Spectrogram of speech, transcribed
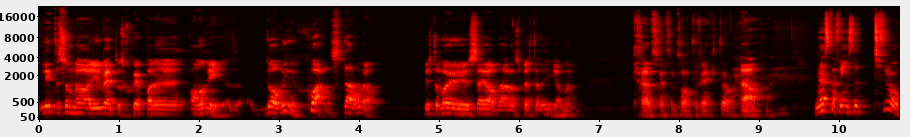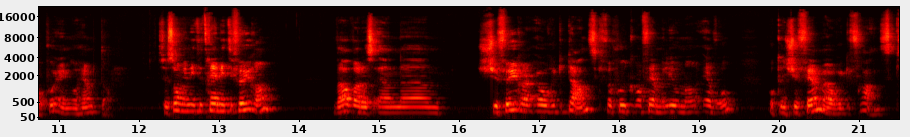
lite som när Juventus skeppade Henri. Alltså, Gav ingen chans där och då. Visst, det var ju säga av världens bästa liga men... Krävs resultat direkt då. Ja. Nästa finns det två poäng att hämta. Säsongen 93-94 värvades en eh, 24-årig dansk för 7,5 miljoner euro och en 25-årig fransk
